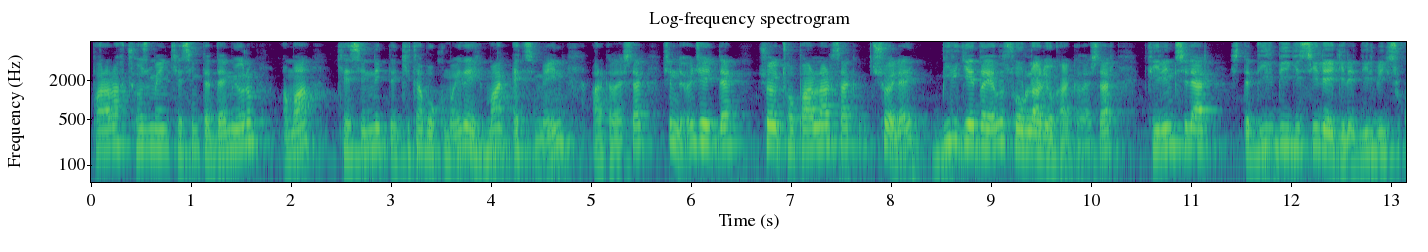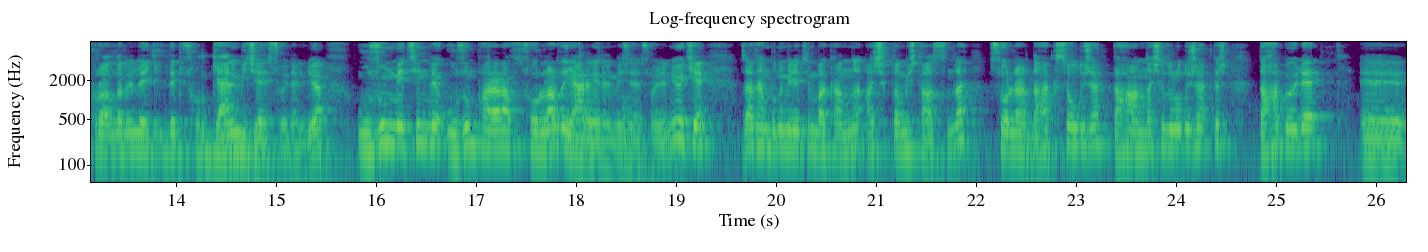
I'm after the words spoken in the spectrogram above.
Paragraf çözmeyin kesinlikle demiyorum ama kesinlikle kitap okumayı da ihmal etmeyin arkadaşlar. Şimdi öncelikle şöyle toparlarsak şöyle bilgiye dayalı sorular yok arkadaşlar. Filmsiler işte dil bilgisiyle ilgili, dil bilgisi kurallarıyla ilgili de bir soru gelmeyeceği söyleniyor. Uzun metin ve uzun paragraflı sorular da yer verilmeyeceği söyleniyor ki zaten bunu Milletin Bakanlığı açıklamıştı aslında. Sorular daha kısa olacak, daha anlaşılır olacaktır. Daha böyle e,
